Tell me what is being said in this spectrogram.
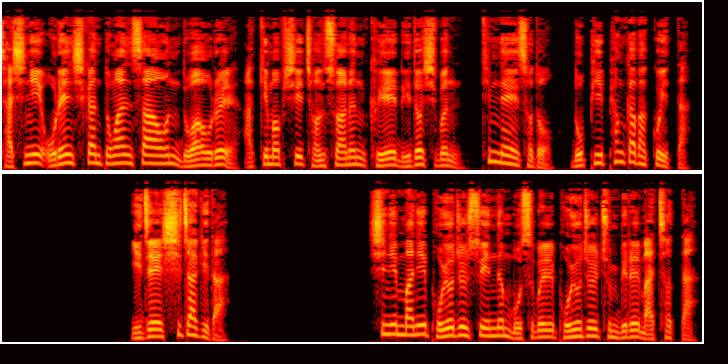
자신이 오랜 시간 동안 쌓아온 노하우를 아낌없이 전수하는 그의 리더십은 팀 내에서도 높이 평가받고 있다. 이제 시작이다. 신인만이 보여줄 수 있는 모습을 보여줄 준비를 마쳤다.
